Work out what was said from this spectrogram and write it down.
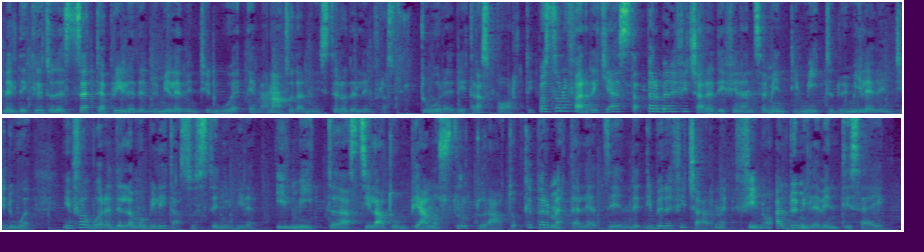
nel decreto del 7 aprile del 2022 emanato dal Ministero delle Infrastrutture e dei Trasporti possono fare richiesta per beneficiare dei finanziamenti MIT 2022 in favore della mobilità sostenibile. Il MIT ha stilato un piano strutturato che permette alle aziende di beneficiarne fino al 2026.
